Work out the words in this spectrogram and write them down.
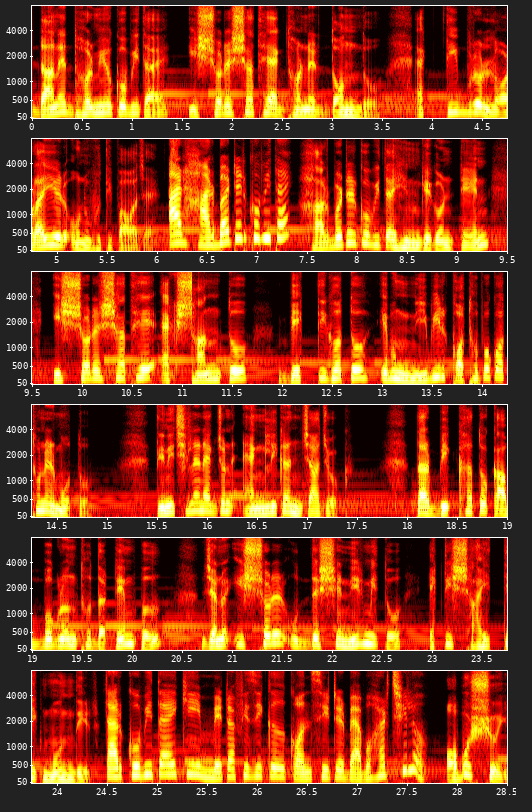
ডানের ধর্মীয় কবিতায় ঈশ্বরের সাথে এক ধরনের দ্বন্দ্ব এক তীব্র লড়াইয়ের অনুভূতি পাওয়া যায়। আর হারবার্টের কবিতায়? হার্বার্টের কবিতায় হিনগেগন টেন ঈশ্বরের সাথে এক শান্ত ব্যক্তিগত এবং নিবিড় কথোপকথনের মতো। তিনি ছিলেন একজন অ্যাংলিকান যাজক। তার বিখ্যাত কাব্যগ্রন্থ দ্য টেম্পল যেন ঈশ্বরের উদ্দেশ্যে নির্মিত একটি সাহিত্যিক মন্দির। তার কবিতায় কি মেটাফিজিক্যাল কনসিটের ব্যবহার ছিল? অবশ্যই।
